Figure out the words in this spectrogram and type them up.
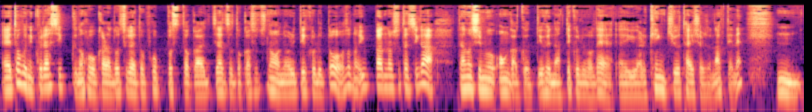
えー、特にクラシックの方からどっちかというとポップスとかジャズとかそっちの方に降りてくると、その一般の人たちが楽しむ音楽っていうふうになってくるので、えー、いわゆる研究対象じゃなくてね。うん。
